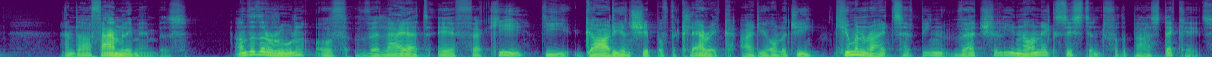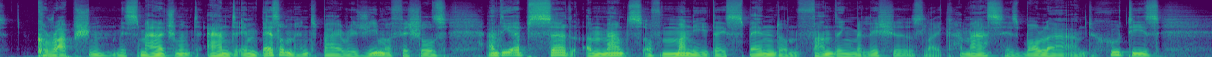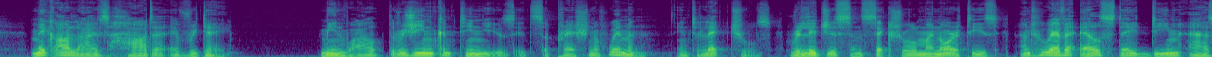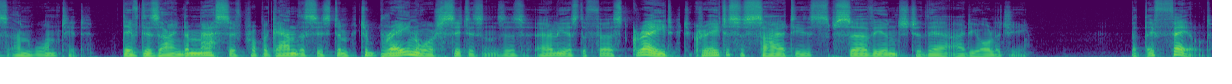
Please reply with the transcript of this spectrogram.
and our family members. Under the rule of Velayat e Faqih, the guardianship of the cleric ideology, human rights have been virtually non existent for the past decades corruption, mismanagement, and embezzlement by regime officials, and the absurd amounts of money they spend on funding militias like Hamas, Hezbollah, and Houthis make our lives harder every day. Meanwhile, the regime continues its oppression of women, intellectuals, religious and sexual minorities, and whoever else they deem as unwanted. They've designed a massive propaganda system to brainwash citizens as early as the first grade to create a society subservient to their ideology. But they've failed.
